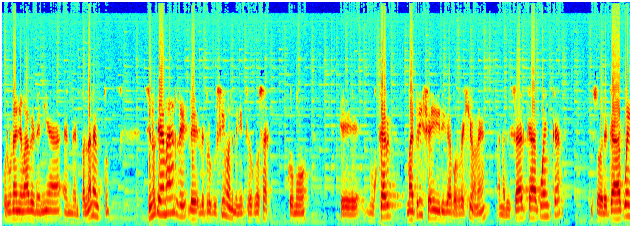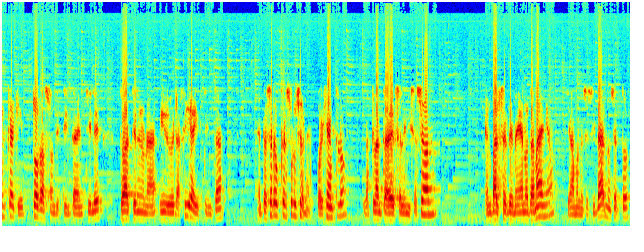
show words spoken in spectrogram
por un año más detenida en el Parlamento, sino que además le, propusimos al ministro cosas como eh, buscar matrices hídrica por regiones, analizar cada cuenca y sobre cada cuenca, que todas son distintas en Chile, todas tienen una hidrografía distinta, empezar a buscar soluciones. Por ejemplo, las plantas de desalinización, embalses de mediano tamaño, que vamos a necesitar, ¿no es cierto?,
